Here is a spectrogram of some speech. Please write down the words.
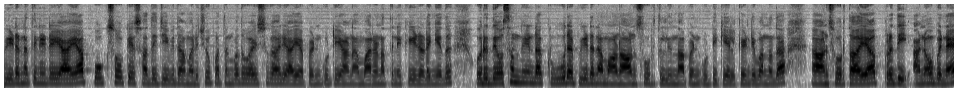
പീഡനത്തിനിരയായ പോക്സോ കേസ് അതിജീവിത മരിച്ചു. പത്തൊൻപത് വയസ്സുകാരിയായ പെൺകുട്ടിയാണ് മരണത്തിന് കീഴടങ്ങിയത്. ഒരു ദിവസം നീണ്ട ക്രൂര പീഡനമാണ് ആൺസുഹൃത്തിൽ നിന്ന് ആ പെൺകുട്ടി കേൾക്കേണ്ടി വന്നത്. ആൺസുഹൃത്തായ പ്രതി അനൂപിനെ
